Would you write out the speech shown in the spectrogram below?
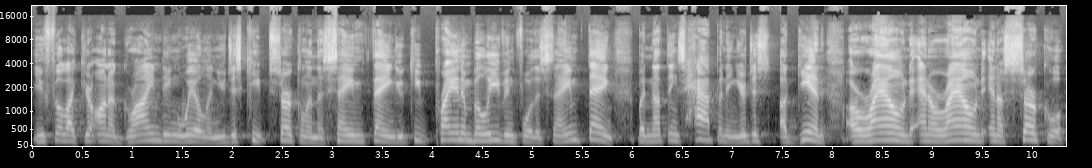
You feel like you're on a grinding wheel and you just keep circling the same thing. You keep praying and believing for the same thing, but nothing's happening. You're just, again, around and around in a circle.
